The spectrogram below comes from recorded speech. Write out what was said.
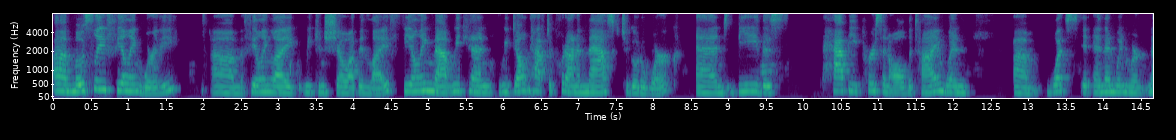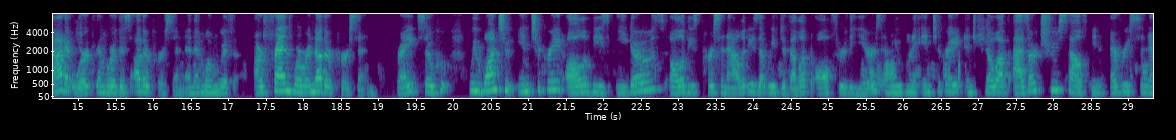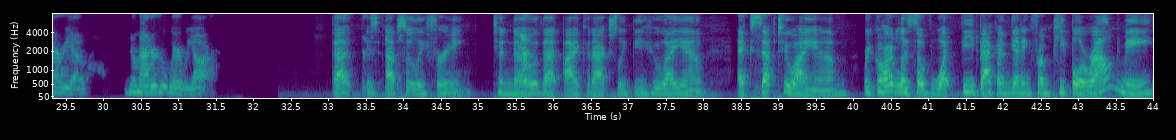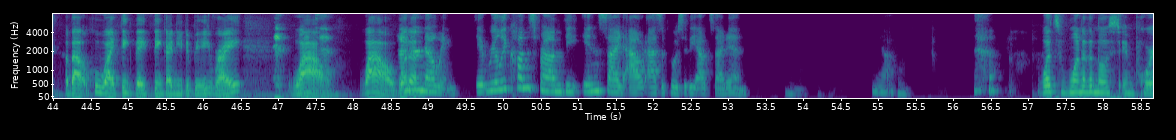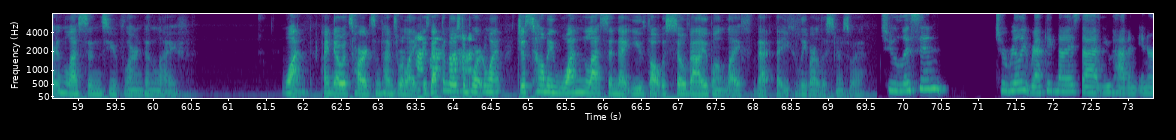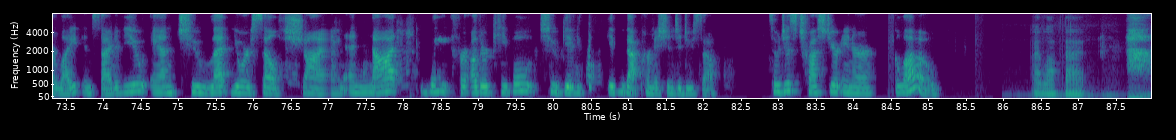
um, mostly feeling worthy um, feeling like we can show up in life, feeling that we can, we don't have to put on a mask to go to work and be this happy person all the time when um, what's it, and then when we're not at work, then we're this other person. And then when we're with our friends, we're another person, right? So we want to integrate all of these egos, all of these personalities that we've developed all through the years. And we want to integrate and show up as our true self in every scenario, no matter who, where we are. That is absolutely freeing to know yeah. that I could actually be who I am, accept who I am, regardless of what feedback I'm getting from people around me about who I think they think I need to be, right? Wow. Wow. What a knowing. It really comes from the inside out as opposed to the outside in. Yeah. Hmm. What's one of the most important lessons you've learned in life? One. I know it's hard. Sometimes we're like, is that the most important one? Just tell me one lesson that you thought was so valuable in life that, that you could leave our listeners with. To listen, to really recognize that you have an inner light inside of you and to let yourself shine and not wait for other people to give, give you that permission to do so. So just trust your inner glow. I love that.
